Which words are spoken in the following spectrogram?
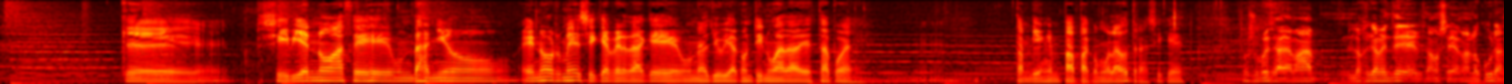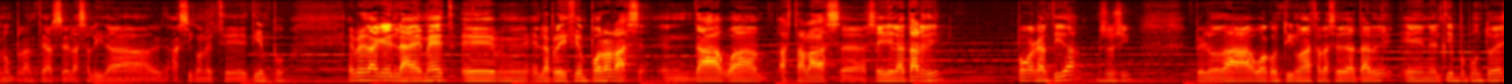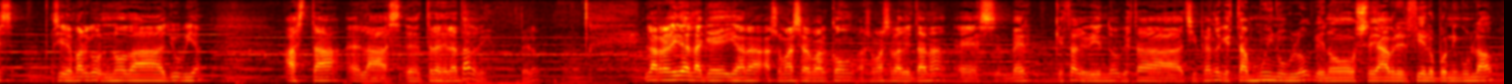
Que si bien no hace un daño enorme, sí que es verdad que una lluvia continuada de esta, pues también empapa como la otra, así que Por supuesto, además, lógicamente, vamos, sería una locura, ¿no? Plantearse la salida así con este tiempo. Es verdad que en la EMET, eh, en la predicción por horas, eh, da agua hasta las eh, 6 de la tarde, poca cantidad, eso sí, pero da agua continuada hasta las 6 de la tarde. En el tiempo.es, sin embargo, no da lluvia hasta eh, las eh, 3 de la tarde. Pero la realidad es la que y ahora asomarse al balcón, asomarse a la ventana, es ver que está lloviendo, que está chispeando, que está muy nublo, que no se abre el cielo por ningún lado.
